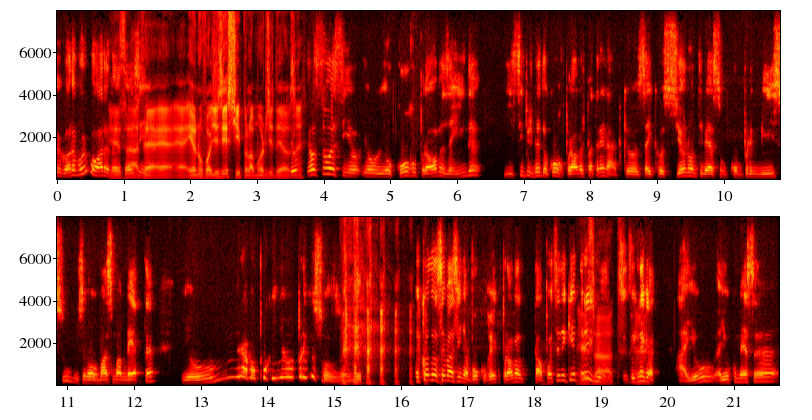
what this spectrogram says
agora eu vou embora, né? Então, Exato, então, assim, é, é, é, eu não vou desistir, pelo amor de Deus, eu, né? Eu sou assim, eu, eu, eu corro provas ainda, e simplesmente eu corro provas para treinar, porque eu sei que se eu não tivesse um compromisso, se eu não arrumasse uma meta, eu virava um pouquinho preguiçoso. Mas quando você vai assim, não, vou correr com prova, tal, pode ser daqui a três Exato, meses. É. Aí eu, aí eu começo a,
